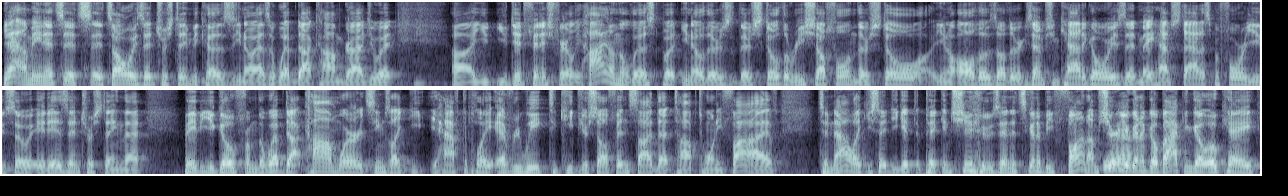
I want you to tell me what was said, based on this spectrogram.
Yeah, I mean it's it's it's always interesting because you know as a web.com graduate, uh, you you did finish fairly high on the list, but you know there's there's still the reshuffle and there's still you know all those other exemption categories that may have status before you. So it is interesting that maybe you go from the web.com where it seems like you have to play every week to keep yourself inside that top 25 to now, like you said, you get to pick and choose, and it's going to be fun. I'm sure Yeah. you're going to go back and go, okay,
